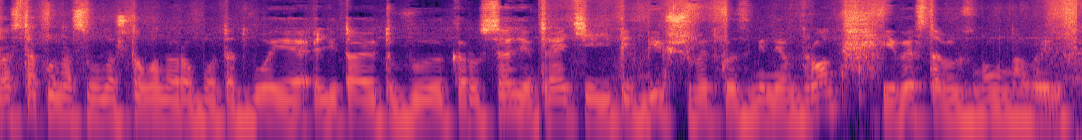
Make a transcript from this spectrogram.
Ось так у нас влаштована робота. Двоє літають в каруселі, третій підбіг, швидко змінив дрон і виставив знову на виліт.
